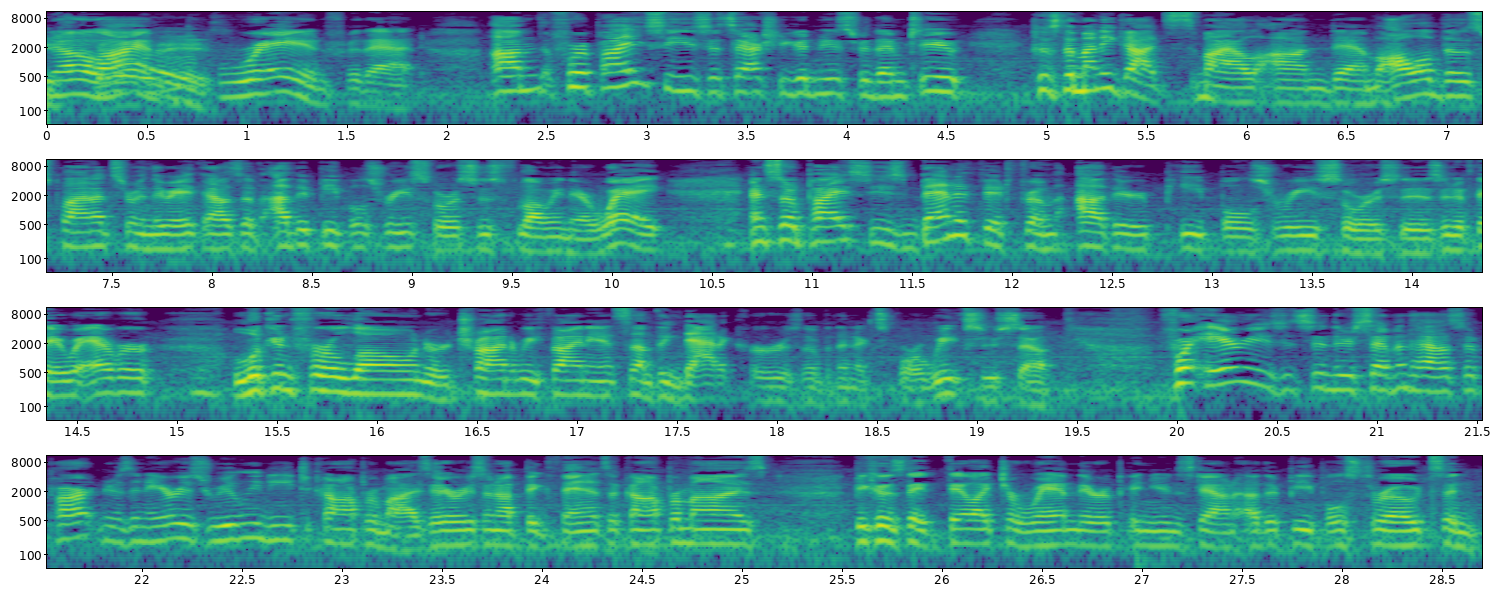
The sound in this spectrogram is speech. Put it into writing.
know. Go I am praying for that. Um, for Pisces, it's actually good news for them too, because the money gods smile on them. All of those planets are in their eighth house of other people's resources flowing their way, and so Pisces benefit from other people's resources. And if they were ever looking for a loan or trying to refinance something, that occurs over the next four weeks or so. For Aries, it's in their seventh house of partners, and Aries really need to compromise. Aries are not big fans of compromise because they, they like to ram their opinions down other people's throats, and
